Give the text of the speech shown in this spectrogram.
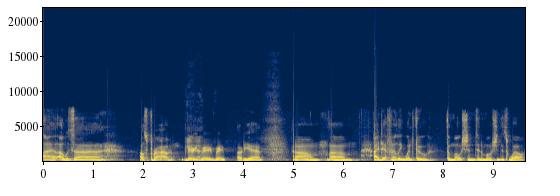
I, I was uh I was proud, very Yeah. very very proud. Yeah, um, um, I definitely went through the motions and emotions as well,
